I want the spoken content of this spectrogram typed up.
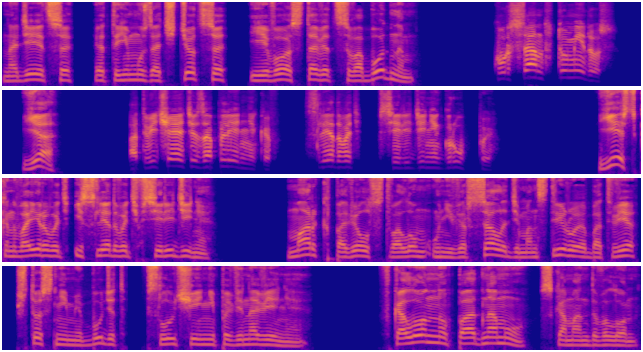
Надеется, это ему зачтется и его оставят свободным? «Курсант Тумидус!» «Я!» «Отвечайте за пленников. Следовать в середине группы». «Есть конвоировать и следовать в середине». Марк повел стволом универсала, демонстрируя ботве, что с ними будет в случае неповиновения. «В колонну по одному», — скомандовал он.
